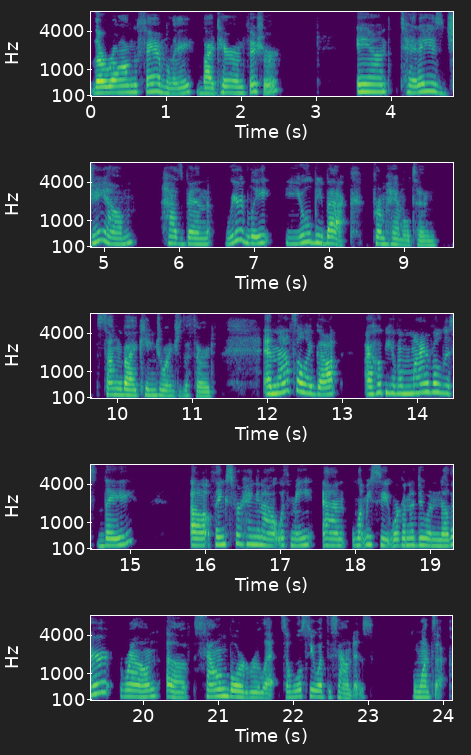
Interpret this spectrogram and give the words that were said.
The Wrong Family by Tarryn Fisher. And today's jam has been weirdly You'll Be Back from Hamilton. sung by King George III. And that's all I got. I hope you have a marvelous day. Uh, thanks for hanging out with me. And let me see, we're going to do another round of soundboard roulette. So we'll see what the sound is. One sec.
